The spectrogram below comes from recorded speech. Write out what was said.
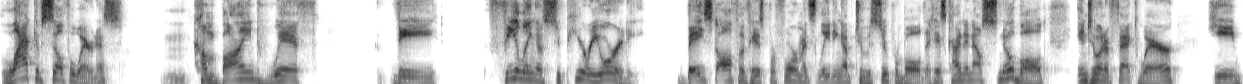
lack of self-awareness mm. combined with the feeling of superiority based off of his performance leading up to a Super Bowl that has kind of now snowballed into an effect where he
